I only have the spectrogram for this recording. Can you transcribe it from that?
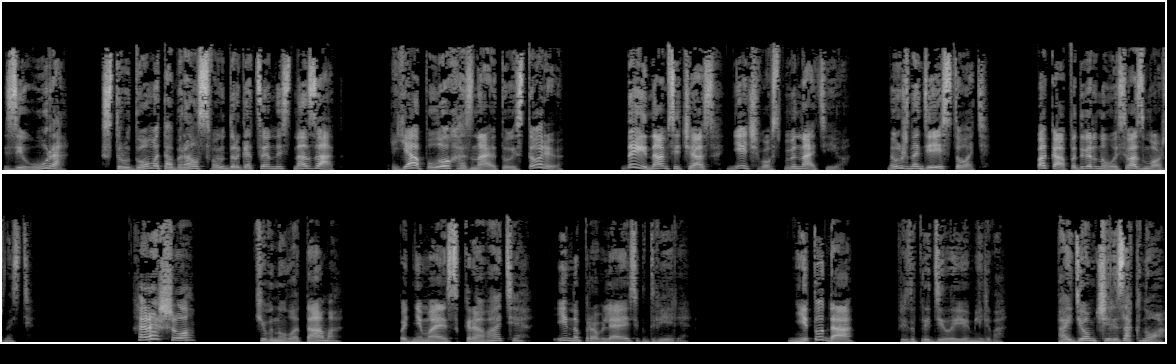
Зиура с трудом отобрал свою драгоценность назад. Я плохо знаю ту историю, да и нам сейчас нечего вспоминать ее. Нужно действовать, пока подвернулась возможность. «Хорошо», — кивнула Тама, поднимаясь с кровати и направляясь к двери. «Не туда!» — предупредила ее Мильва. «Пойдем через окно!»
